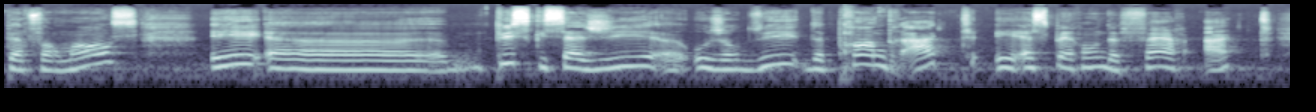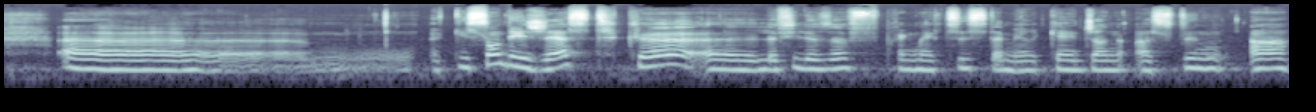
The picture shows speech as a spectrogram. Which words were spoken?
performance. Et puisqu'il s'agit aujourd'hui de prendre acte et espérons de faire acte, qui sont des gestes que euh, le philosophe pragmatiste américain John Austin a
